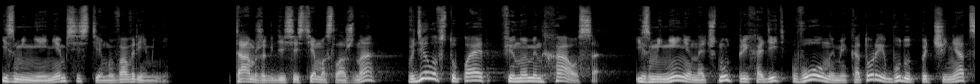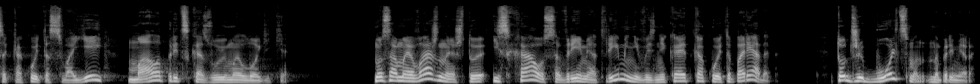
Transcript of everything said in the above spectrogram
изменением системы во времени. Там же, где система сложна, в дело вступает феномен хаоса. Изменения начнут приходить волнами, которые будут подчиняться какой-то своей малопредсказуемой логике. Но самое важное, что из хаоса время от времени возникает какой-то порядок. Тот же Больцман, например,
